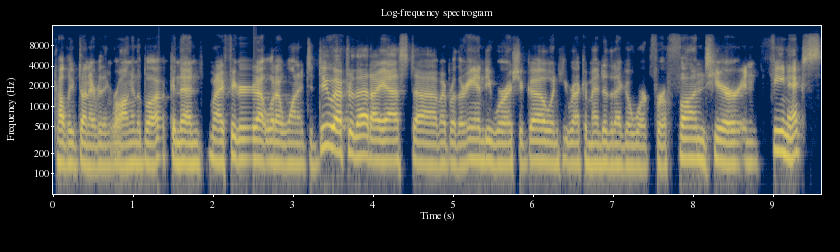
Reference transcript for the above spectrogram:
probably done everything wrong in the book. And then when I figured out what I wanted to do after that, I asked uh, my brother Andy where I should go, and he recommended that I go work for a fund here in Phoenix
